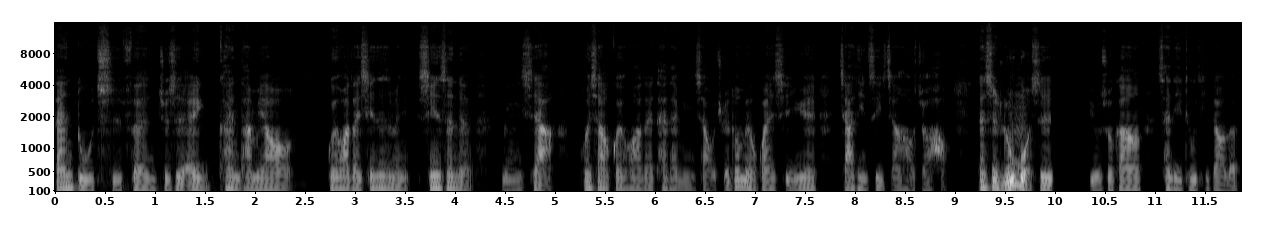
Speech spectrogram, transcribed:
单独持分，就是哎，看他们要。规划在先生名先生的名下，或是要规划在太太名下，我觉得都没有关系，因为家庭自己讲好就好。但是如果是比如说刚刚三体图提到的，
